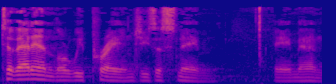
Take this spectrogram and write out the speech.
To that end, Lord, we pray in Jesus' name. Amen.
